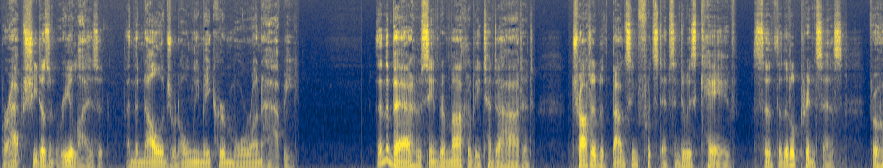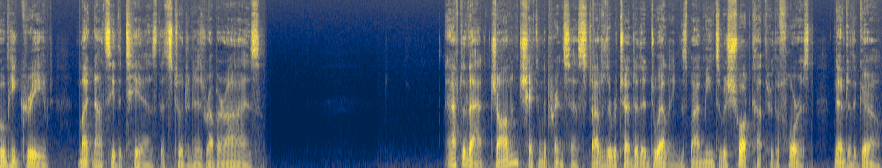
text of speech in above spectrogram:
Perhaps she doesn't realize it, and the knowledge would only make her more unhappy. Then the bear, who seemed remarkably tender hearted, trotted with bouncing footsteps into his cave so that the little princess, for whom he grieved, might not see the tears that stood in his rubber eyes. After that, John and Chick and the princess started to return to their dwellings by means of a short cut through the forest, known to the girl.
